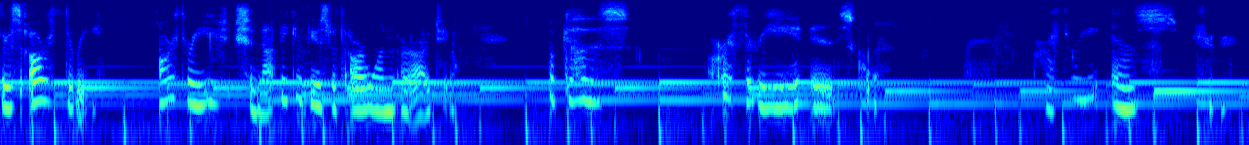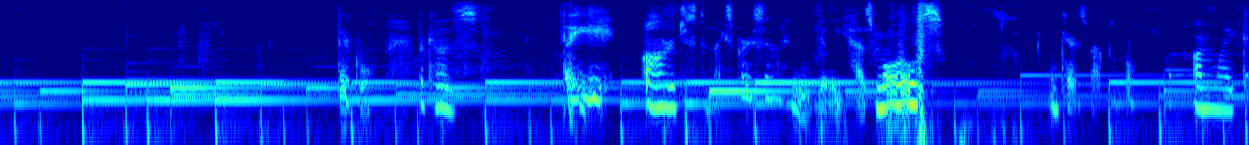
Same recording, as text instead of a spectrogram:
There's R3. R3 should not be confused with R1 or R2 because R3 is cool. R3 is. Hmm, they're cool because they are just a nice person who really has morals and cares about people, unlike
